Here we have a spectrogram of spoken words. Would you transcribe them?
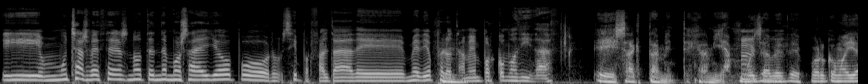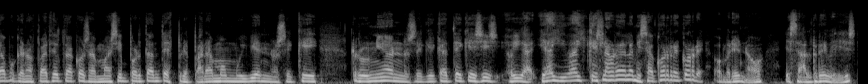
Y muchas veces no tendemos a ello por, sí, por falta de medios, pero mm. también por comodidad. Exactamente, hija mía. Muchas veces por comodidad, porque nos parece otra cosa más importante, preparamos muy bien no sé qué reunión, no sé qué catequesis, oiga, y ay, ay, que es la hora de la misa, corre, corre. Hombre, no, es al revés.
